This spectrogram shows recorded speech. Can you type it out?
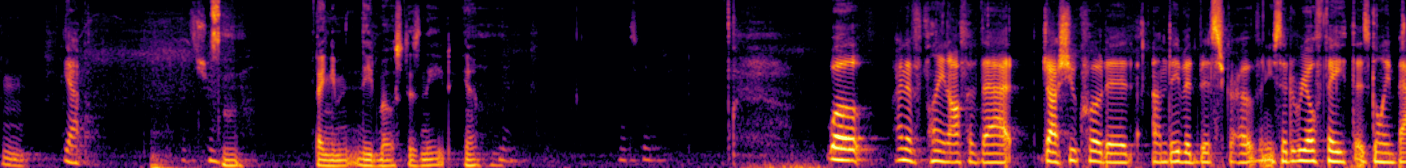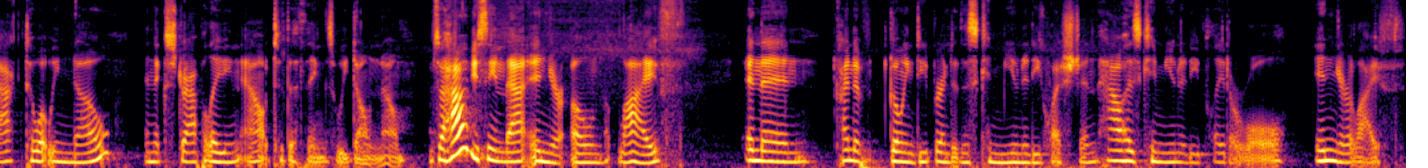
Hmm. Yeah, that's true. Hmm. Thing you need most is need. Yeah. yeah. That's good. Well, kind of playing off of that, Josh, you quoted um, David Bisgrove, and you said real faith is going back to what we know and extrapolating out to the things we don't know. So, how have you seen that in your own life? And then kind of going deeper into this community question, how has community played a role in your life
